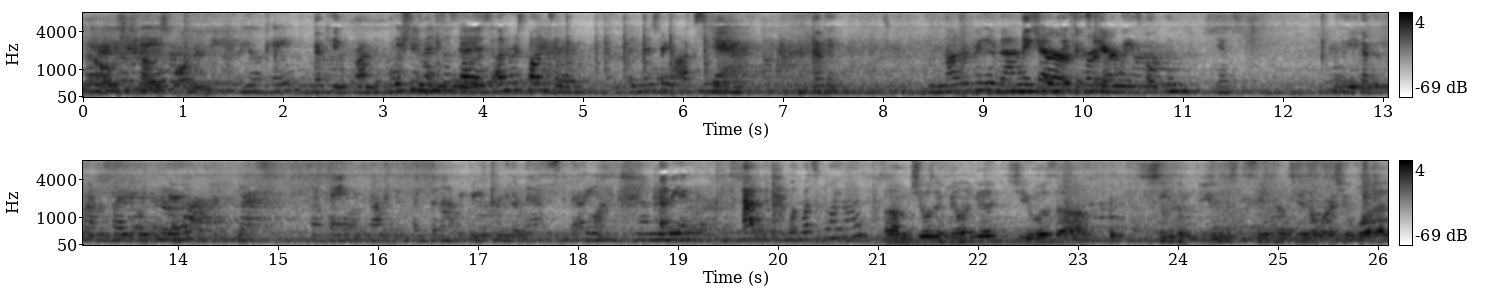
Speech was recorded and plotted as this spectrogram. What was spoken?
Now she's not responding. Are you okay? Okay, um, what was Patient doing mental before? status unresponsive. Administering oxygen. Okay, Non-rebreather mask. make sure at her 15. airway is open. Yes. Okay, you got the proper side open there. Yes. Okay, now we can place the non-rebreather mask back Okay. on. Uh, what's going on? Um, she wasn't feeling good. She was, um, she seemed confused. She didn't, know, she didn't know where she was.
